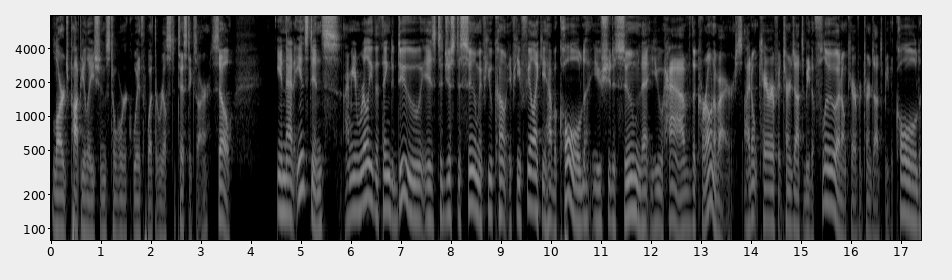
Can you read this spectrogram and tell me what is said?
large populations to work with what the real statistics are. So, in that instance, I mean, really, the thing to do is to just assume if you come, if you feel like you have a cold, you should assume that you have the coronavirus. I don't care if it turns out to be the flu. I don't care if it turns out to be the cold.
